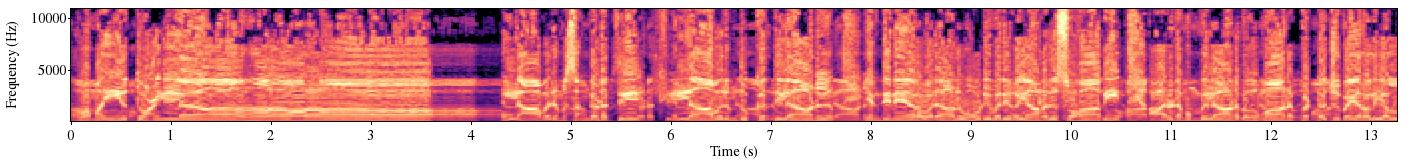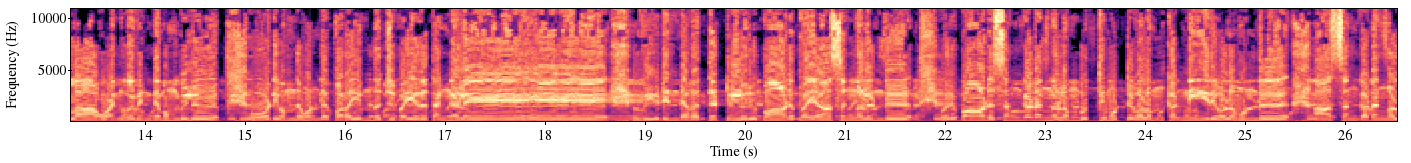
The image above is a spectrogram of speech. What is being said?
വമയ്യുത്തുഇല്ല. എല്ലാവരും സങ്കടത്തിൽ എല്ലാവരും ദുഃഖത്തിലാണ്. എന്തിനേറെ ഒരാൾ ഓടി വരികയാണ് ഒരു സ്വഹാബി? ആരുടെ മുമ്പിലാണ് ബഹുമാനപ്പെട്ട ജുബൈർ അലി അള്ളാഹു അൻഹുവിന്റെ മുമ്പിൽ ഓടി വന്നുകൊണ്ട് പറയുന്ന ജുബൈർ തങ്ങളെ വീടിന്റെ അകത്തട്ടിൽ ഒരുപാട് പ്രയാസങ്ങളുണ്ട്. ഒരുപാട് സങ്കടങ്ങളും ബുദ്ധിമുട്ടുകളും കണ്ണീരുകളും ഉണ്ട് ആ സങ്കടങ്ങൾ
